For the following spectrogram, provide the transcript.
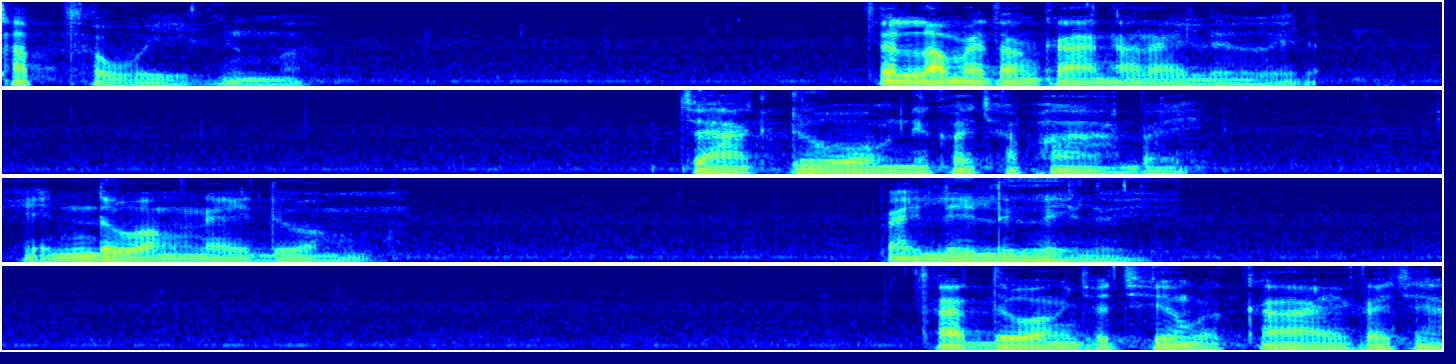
ทับทวีขึ้นมาจนเราไม่ต้องการอะไรเลย จากดวงนี่ก็จะผ่านไป เห็นดวงในดวง ไปเรื่อยๆเลย ถ้าดวงจะเชื่อมกับกายก็จะ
